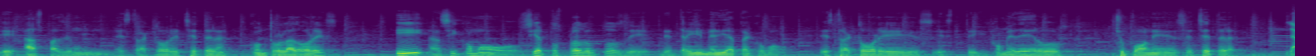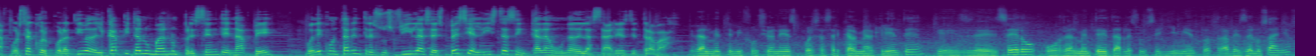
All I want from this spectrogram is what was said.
eh, aspas de un extractor, etcétera, controladores y así como ciertos productos de, de entrega inmediata como extractores, este, comederos, chupones, etc. La fuerza corporativa del capital humano presente en AP puede contar entre sus filas a especialistas en cada una de las áreas de trabajo. Realmente mi función es pues acercarme al cliente, que es de cero, o realmente darles un seguimiento a través de los años.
